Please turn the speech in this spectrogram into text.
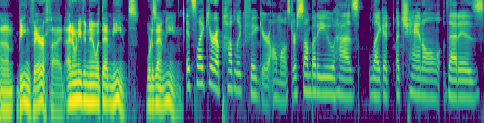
Um, being verified, I don't even know what that means. What does that mean? it's like you're a public figure almost, or somebody who has like a, a channel that is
